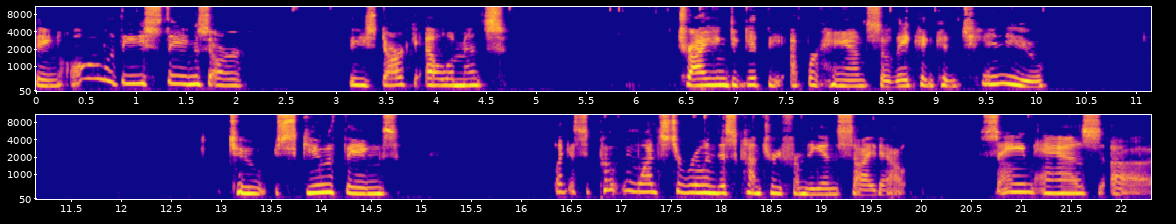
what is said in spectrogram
thing. All of these things are these dark elements trying to get the upper hand so they can continue to skew things. Like I said, Putin wants to ruin this country from the inside out. Same as, uh,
